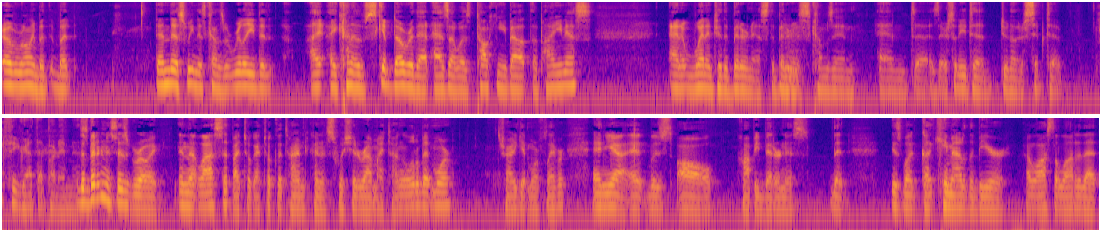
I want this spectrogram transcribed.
overwhelming, but but then the sweetness comes. But really, the I, I kind of skipped over that as I was talking about the pininess, and it went into the bitterness. The bitterness comes in and uh, is there. So I need to do another sip to figure out that part I missed. The bitterness is growing. In that last sip I took, I took the time to kind of swish it around my tongue a little bit more, try to get more flavor. And yeah, it was all hoppy bitterness that is what got, came out of the beer. I lost a lot of that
